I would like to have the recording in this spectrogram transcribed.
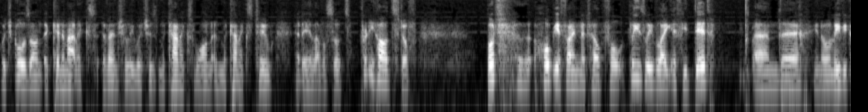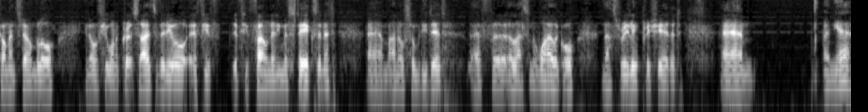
which goes on to kinematics eventually, which is mechanics 1 and mechanics 2 at A level. So it's pretty hard stuff. But uh, hope you find it helpful. Please leave a like if you did, and uh, you know leave your comments down below. You know if you want to criticize the video, if you've if you found any mistakes in it. Um, I know somebody did uh, for a lesson a while ago, and that's really appreciated. Um, and yeah,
